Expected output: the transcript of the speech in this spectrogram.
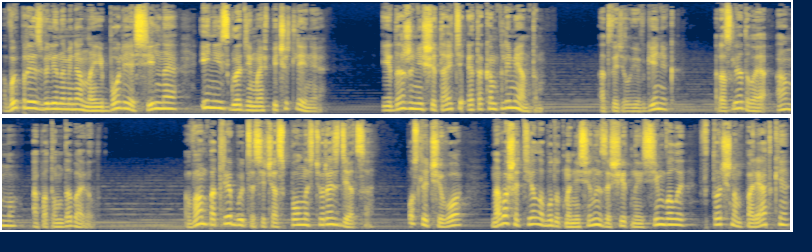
вы произвели на меня наиболее сильное и неизгладимое впечатление. И даже не считайте это комплиментом», — ответил Евгеник, разглядывая Анну, а потом добавил. Вам потребуется сейчас полностью раздеться, после чего на ваше тело будут нанесены защитные символы в точном порядке.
